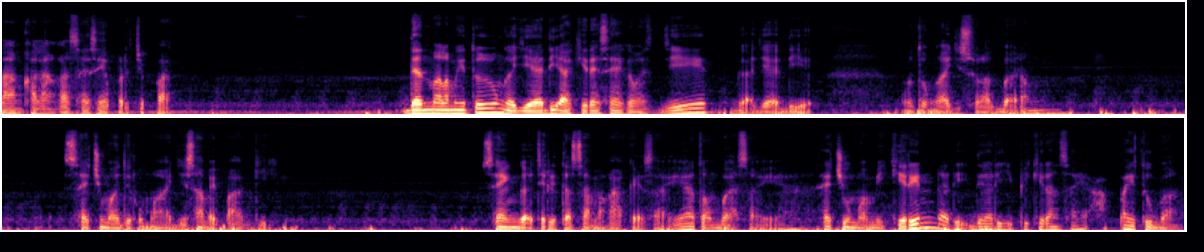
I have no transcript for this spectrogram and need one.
langkah-langkah saya saya percepat dan malam itu nggak jadi akhirnya saya ke masjid nggak jadi untuk ngaji sholat bareng. Saya cuma di rumah aja sampai pagi. Saya nggak cerita sama kakek saya atau mbah saya. Saya cuma mikirin dari dari pikiran saya apa itu bang?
